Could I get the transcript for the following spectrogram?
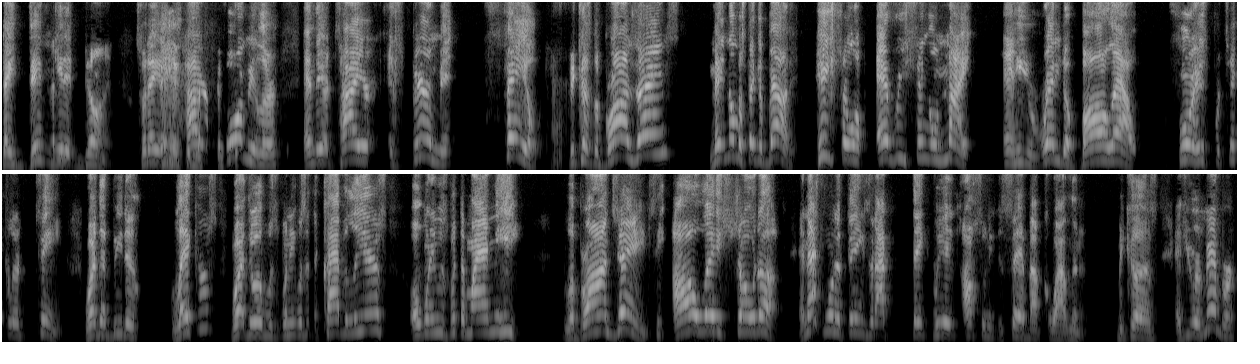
They didn't get it done. So their entire formula and their entire experiment failed because LeBron James, make no mistake about it, he show up every single night and he's ready to ball out for his particular team, whether it be the Lakers, whether it was when he was at the Cavaliers or when he was with the Miami Heat. LeBron James, he always showed up. And that's one of the things that I think we also need to say about Kawhi Leonard. Because if you remember,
